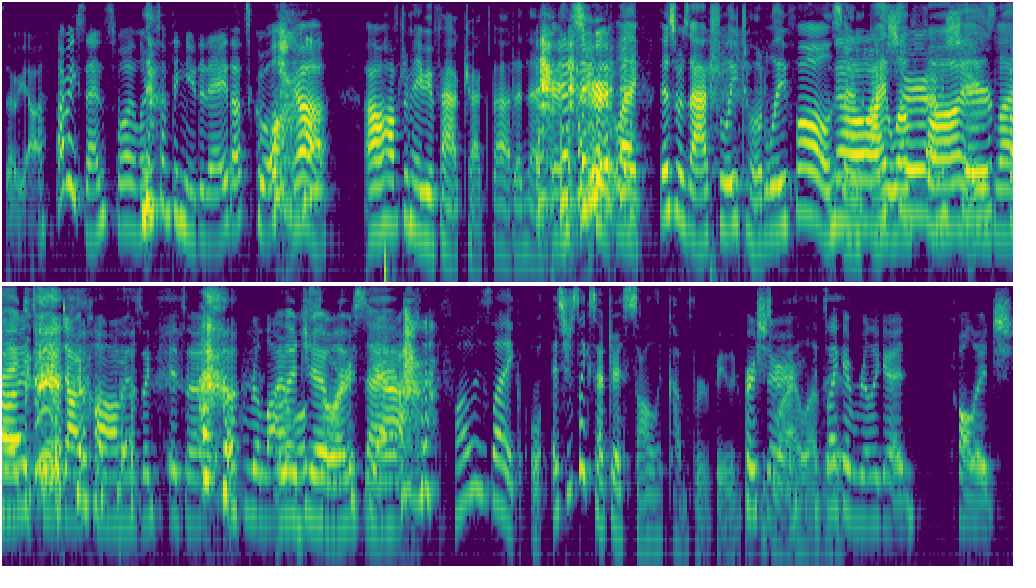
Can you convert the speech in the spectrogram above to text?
So yeah, that makes sense. Well, I learned something new today. That's cool. yeah. I'll have to maybe fact check that and then insert like this was actually totally false No, and I'm I love sure, pho I'm sure is like phoisgreat.com is a it's a reliable legit source. website. Yeah. Pho is like it's just like such a solid comfort food, For is why I sure. love It's it. like a really good college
